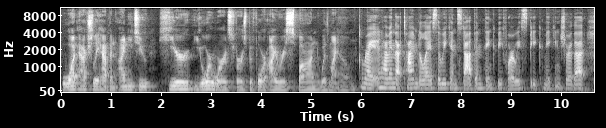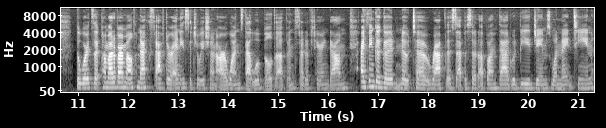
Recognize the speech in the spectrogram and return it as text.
what actually happened? I need to hear your words first before I respond with my own. Right, and having that time delay so we can stop and think before we speak, making sure that the words that come out of our mouth next after any situation are ones that will build up instead of tearing down. I think a good note to wrap this episode up on Thad would be James 119.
